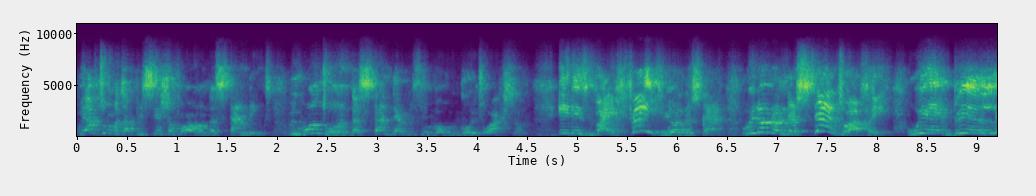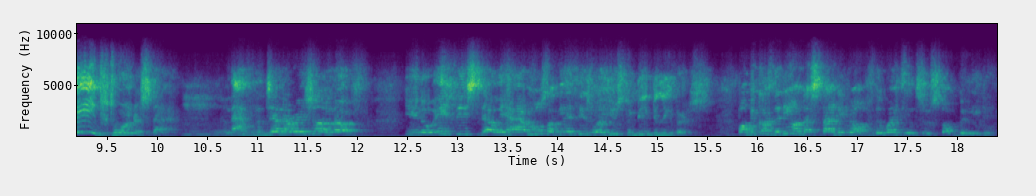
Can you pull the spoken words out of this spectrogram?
We have too much appreciation for our understandings. We want to understand everything before we go into action. It is by faith we understand. We don't understand to our faith. We believe to understand. Mm. That's the generation of you know atheists that we have. Most of the atheists were used to be believers. But because they didn't understand enough, they went into stop believing.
